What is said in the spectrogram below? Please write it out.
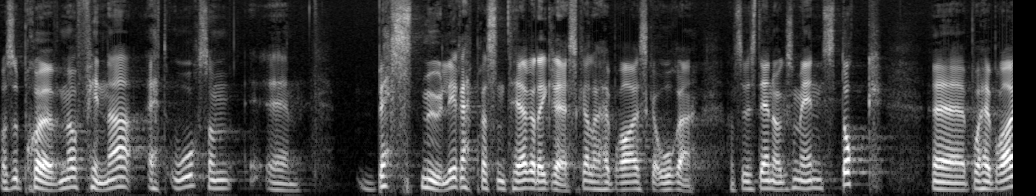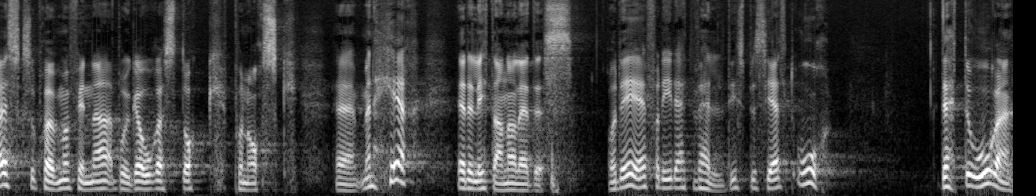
og så prøver vi å finne et ord som eh, best mulig representerer det greske eller hebraiske ordet. Altså Hvis det er noe som er en stokk eh, på hebraisk, så prøver vi å finne, bruke ordet 'stokk' på norsk. Men her er det litt annerledes. Og det er fordi det er et veldig spesielt ord. Dette ordet,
